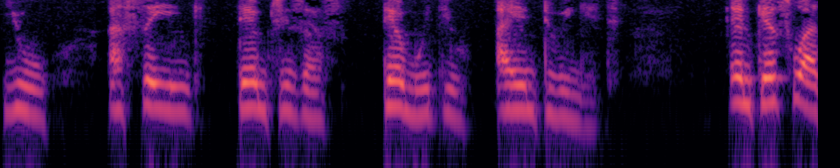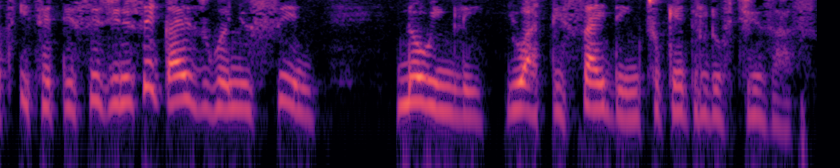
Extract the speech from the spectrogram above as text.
you are saying, Damn Jesus, damn with you. I ain't doing it. And guess what? It's a decision. You see, guys, when you sin knowingly, you are deciding to get rid of Jesus.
